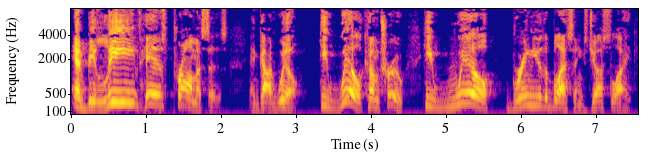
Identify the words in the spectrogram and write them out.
and believe His promises. And God will. He will come true. He will bring you the blessings just like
